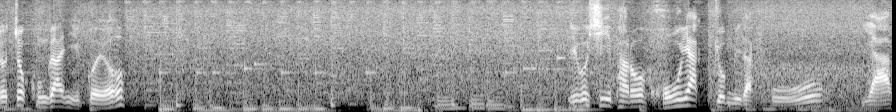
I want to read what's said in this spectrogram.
이쪽 공간이 있고요. 이곳이 바로 고약교입니다. 고약교. 이야,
